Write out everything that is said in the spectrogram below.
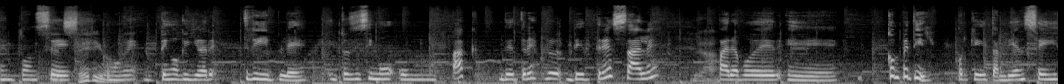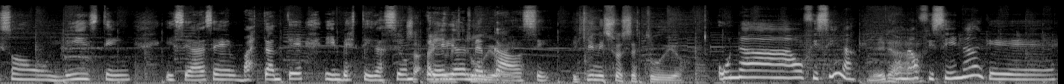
Entonces, tengo que llevar triple. Entonces hicimos un pack de tres, de tres sales para poder eh, competir, porque también se hizo un listing y se hace bastante investigación previa del mercado. Sí. ¿Y quién hizo ese estudio? Una oficina. Una oficina que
